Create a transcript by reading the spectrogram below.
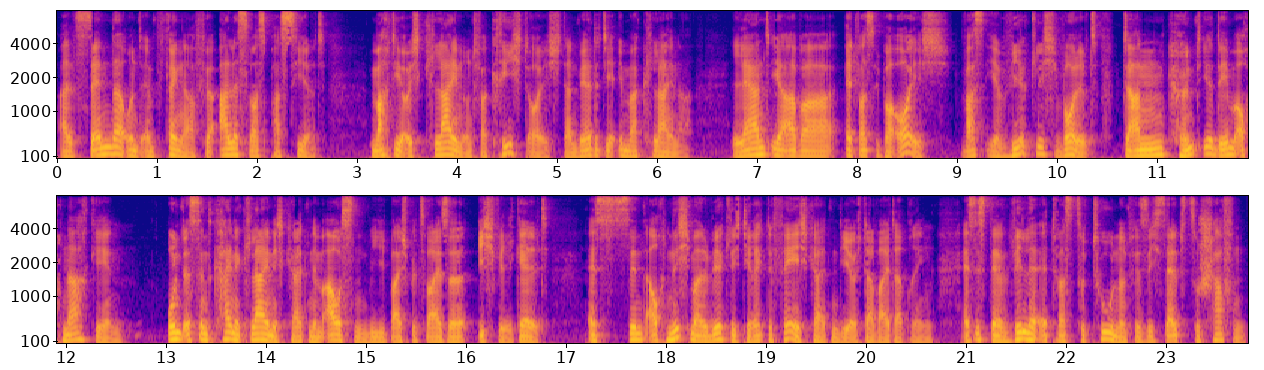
als Sender und Empfänger für alles, was passiert. Macht ihr euch klein und verkriecht euch, dann werdet ihr immer kleiner. Lernt ihr aber etwas über euch, was ihr wirklich wollt, dann könnt ihr dem auch nachgehen und es sind keine Kleinigkeiten im Außen, wie beispielsweise ich will Geld. Es sind auch nicht mal wirklich direkte Fähigkeiten, die euch da weiterbringen. Es ist der Wille, etwas zu tun und für sich selbst zu schaffen,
